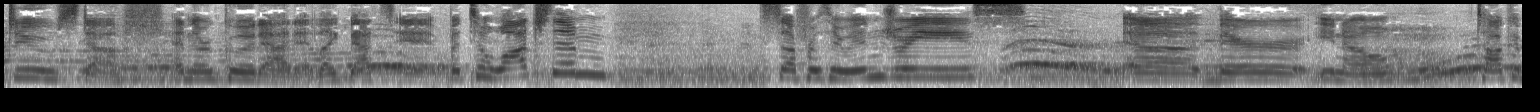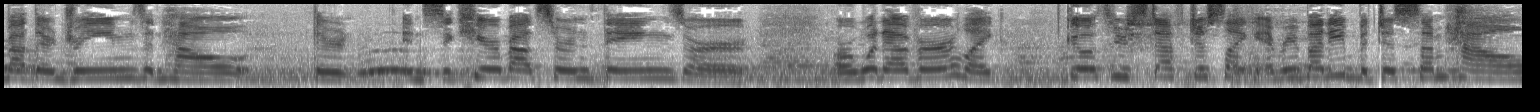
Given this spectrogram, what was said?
do stuff and they're good at it. Like that's it. But to watch them suffer through injuries, uh, they're, you know, talk about their dreams and how they're insecure about certain things or or whatever, like go through stuff just like everybody, but just somehow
